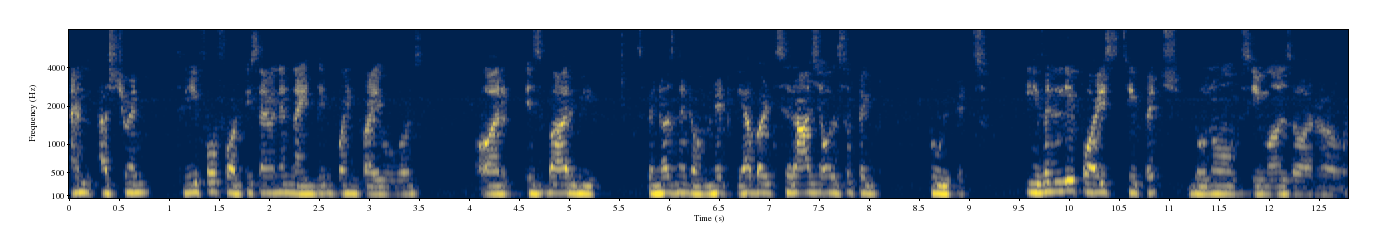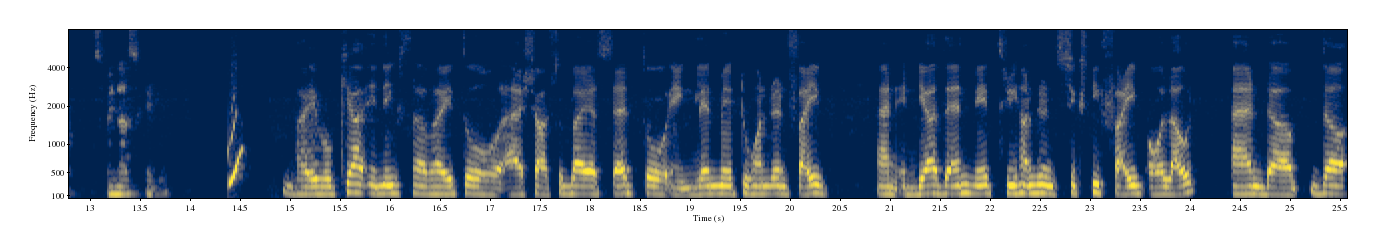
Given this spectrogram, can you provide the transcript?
and Ashwin 3 for 47 and 19.5 overs और इस बार भी स्पिनर्स ने डोमिनेट किया but Siraj also picked two wickets evenly poised थी पिच दोनों सीमर्स और स्पिनर्स के लिए। भाई वो क्या इनिंग्स था भाई तो एज शासिद भाई has said तो इंग्लैंड में 205 and India then made 365 all out and uh, the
